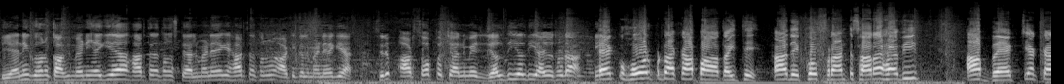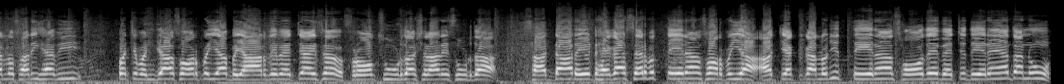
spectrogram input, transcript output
ਡਿਜ਼ਾਈਨਿੰਗ ਤੁਹਾਨੂੰ ਕਾਫੀ ਮੈਣੀ ਹੈਗੀ ਆ, ਹਰ ਤਰ੍ਹਾਂ ਤੁਹਾਨੂੰ ਸਟਾਈਲ ਮੈਣੀ ਹੈਗੇ, ਹਰ ਤਰ੍ਹਾਂ ਤੁਹਾਨੂੰ ਆਰਟੀਕਲ ਮੈਣੀ ਹੈਗੇ ਆ। ਸਿਰਫ 895 ਜਲਦੀ ਜਲਦੀ ਆਇਓ ਥੋੜਾ ਇੱਕ ਹੋਰ ਪਟਾਕਾ ਪਾਤਾ ਇੱਥੇ। ਆ ਦੇਖੋ ਫਰੰਟ ਸਾਰਾ ਹੈਵੀ ਆ ਬੈਕ ਚੈੱਕ ਕਰ ਲਓ ਸਾਰੀ ਹੈਵੀ 5500 ਰੁਪਇਆ ਬਾਜ਼ਾਰ ਦੇ ਵਿੱਚ ਆ ਇਸ ਫਰੋਕ ਸੂਟ ਦਾ, ਸ਼ਰਾਰੇ ਸੂਟ ਦਾ। ਸਾਡਾ ਰੇਟ ਹੈਗਾ ਸਿਰਫ 1300 ਰੁਪਇਆ ਆ ਚੈੱਕ ਕਰ ਲਓ ਜੀ 1300 ਦੇ ਵਿੱਚ ਦੇ ਰਹੇ ਆ ਤੁਹਾਨੂੰ।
